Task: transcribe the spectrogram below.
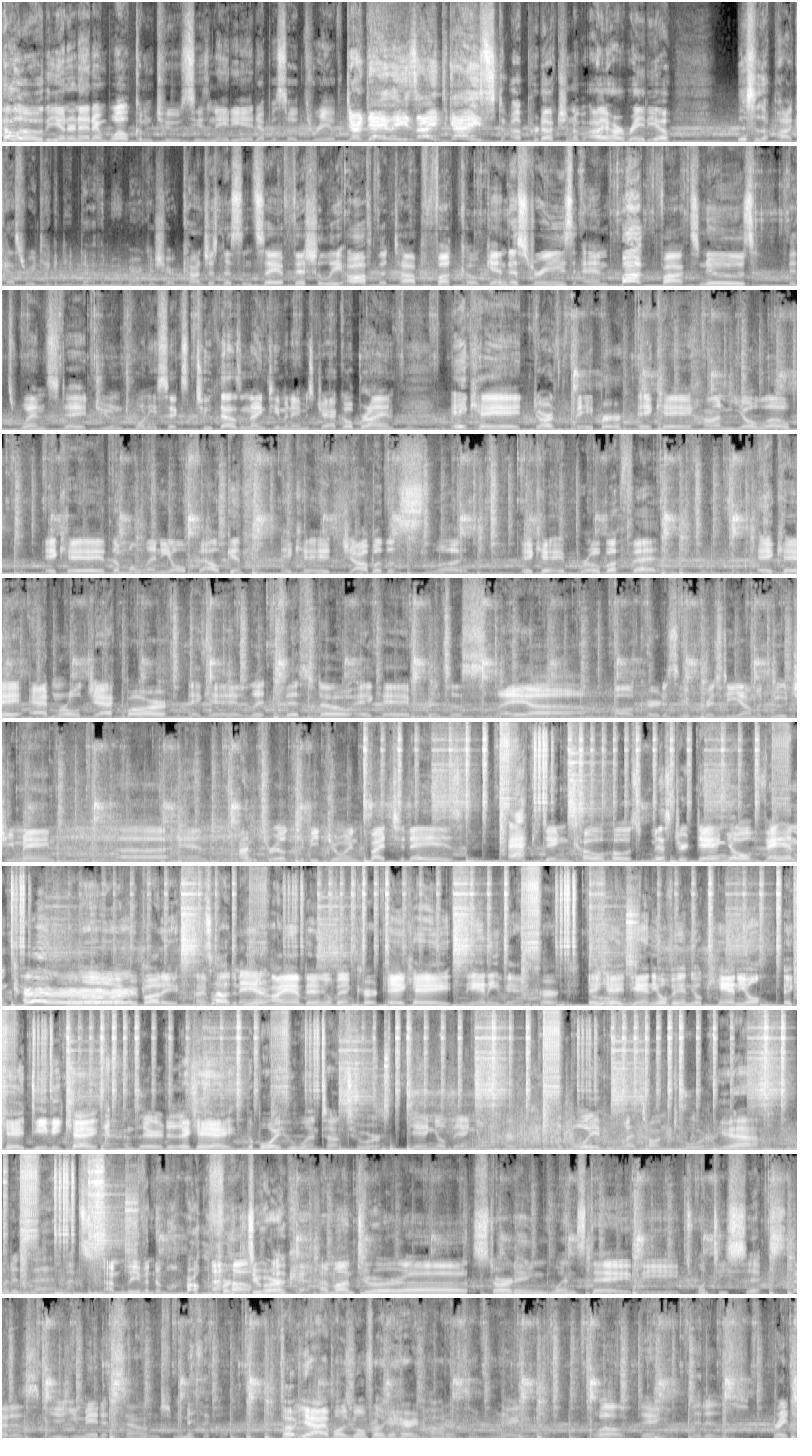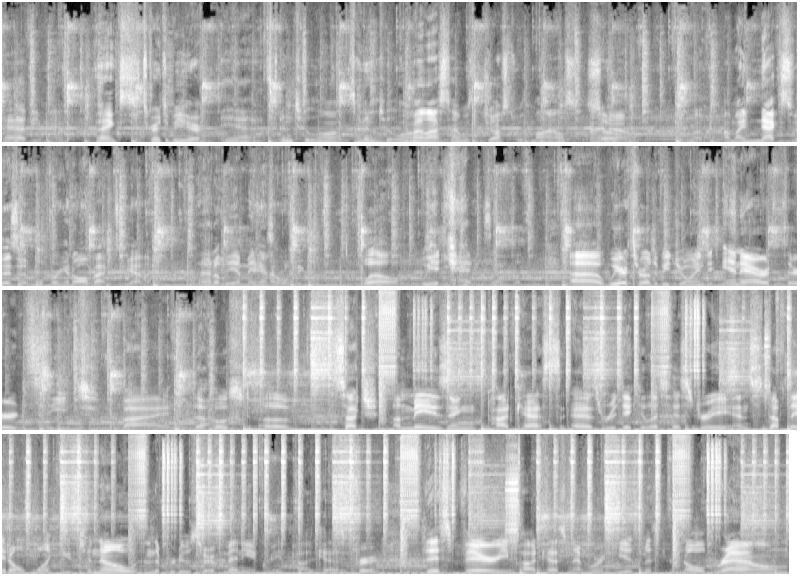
Hello, the internet, and welcome to season 88, episode 3 of Der Daily Zeitgeist, a production of iHeartRadio. This is a podcast where we take a deep dive into America's shared consciousness and say officially off the top, fuck Koch Industries and fuck Fox News. It's Wednesday, June 26, 2019. My name is Jack O'Brien, aka Darth Vapor, aka Han Yolo, aka the Millennial Falcon, aka Jabba the Slut, aka Bro Buffett, aka Admiral Jack Bar, aka Lit Fisto, aka Princess Leia, all courtesy of Christy Yamaguchi, Maine. Uh, and I'm thrilled to be joined by today's acting co-host, Mr. Daniel Van Kirk. Hello, everybody. I'm What's glad up, to be here. I am Daniel Van Kirk, aka Danny Van Kirk, aka Ooh. Daniel Vaniel Caniel, aka DVK, there it is. aka the boy who went on tour. Daniel Daniel Kirk, the boy who went on tour. Yeah, What is that? I'm leaving tomorrow for Oh, tour. okay. I'm on tour uh, starting Wednesday, the 26th. That is, you, you made it sound mythical. Oh yeah, I'm always going for like a Harry Potter thing. There. There you go. Well, Daniel, it is great to have you, man. Thanks. It's great to be here. Yeah, it's been too long. It's I been know. too long. My last time was just with Miles. I So know. uh, on my next visit, we'll bring it all back together. That'll be amazing. Anna will be. Well, we yeah, exactly. Uh, we're thrilled to be joined in our third seat by the host of such amazing podcasts as Ridiculous History and Stuff They Don't Want You to Know, and the producer of many a great podcast for this very podcast network. He is Mr. Noel Brown.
